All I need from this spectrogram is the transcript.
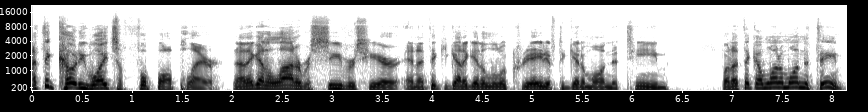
I think Cody White's a football player. Now they got a lot of receivers here, and I think you got to get a little creative to get him on the team. But I think I want him on the team.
